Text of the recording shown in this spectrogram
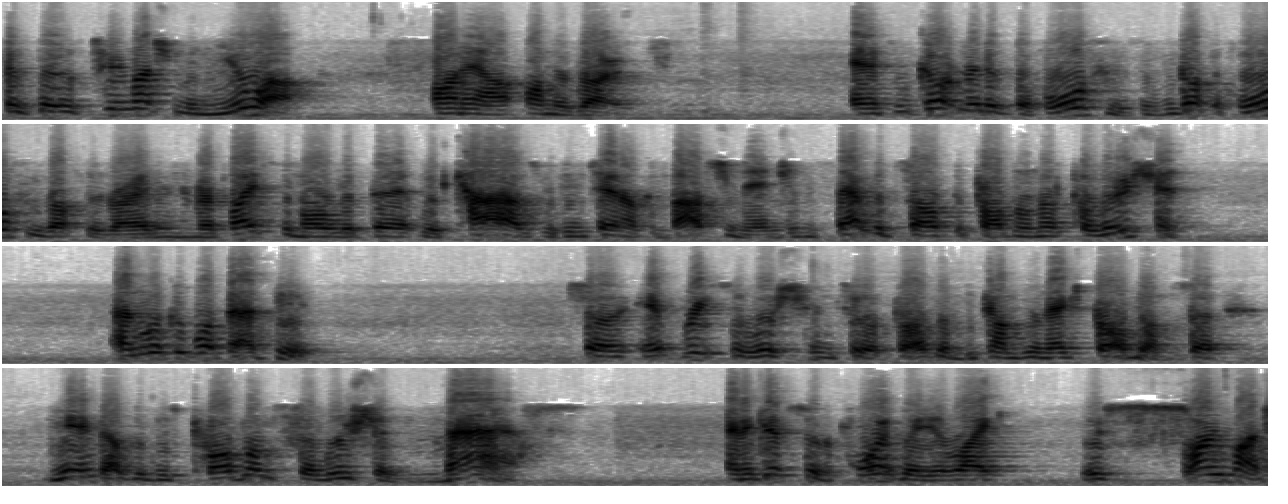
because there was too much manure on our on the roads. And if we got rid of the horses, if we got the horses off the road and replaced them all with the, with cars with internal combustion engines, that would solve the problem of pollution. And look at what that did. So every solution to a problem becomes the next problem. So you end up with this problem solution mass. And it gets to the point where you're like, there's so much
